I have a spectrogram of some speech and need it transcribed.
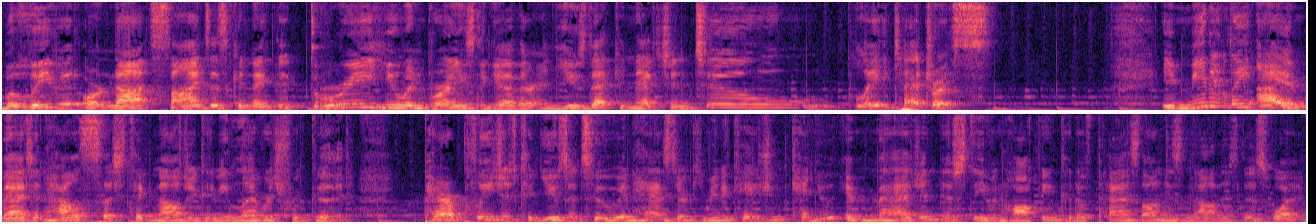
Believe it or not, scientists connected three human brains together and used that connection to play Tetris. Immediately, I imagine how such technology could be leveraged for good. Paraplegics could use it to enhance their communication. Can you imagine if Stephen Hawking could have passed on his knowledge this way?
